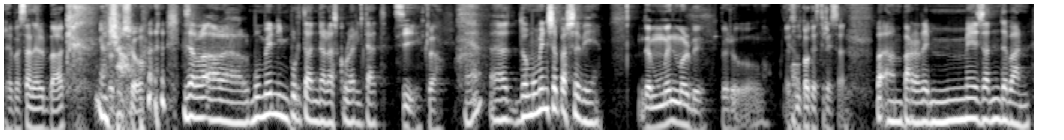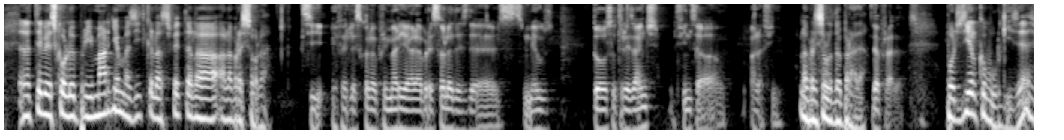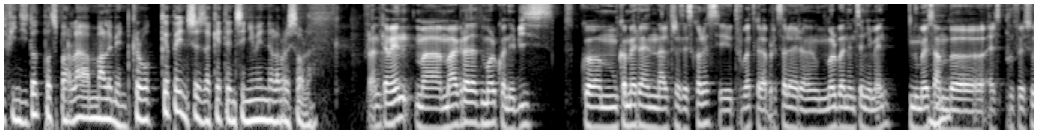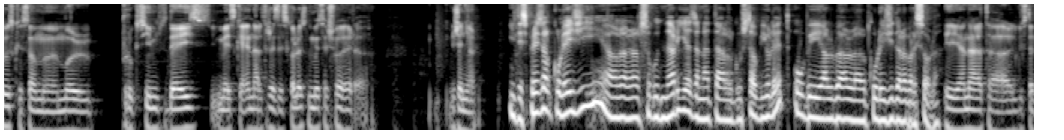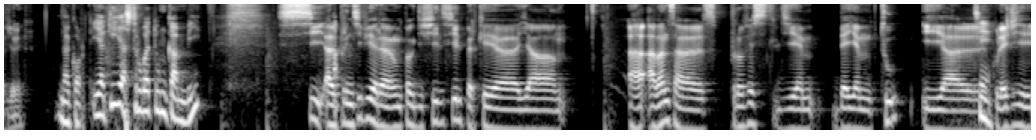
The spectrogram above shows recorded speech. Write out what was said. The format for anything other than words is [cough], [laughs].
repassant el bac, tot això. [laughs] és el, el, el moment important de l'escolaritat. Sí, clar. Eh? Eh, De moment se passa bé. De moment molt bé, però és un poc estressant. En parlarem més endavant. La teva escola primària m'has dit que l'has fet a la, a la Bressola. Sí, he fet l'escola primària a la Bressola des dels meus dos o tres anys fins a, a la fi La Bressola de Prada. de Prada. Pots dir el que vulguis, eh? fins i tot pots parlar malament. Però què penses d'aquest ensenyament de la Bressola? Francament, m'ha agradat molt quan he vist com, com eren altres escoles i he trobat que la Bressola era un molt bon ensenyament, només amb eh, els professors que som eh, molt pròxims d'ells, més que en altres escoles, només això era genial. I després al col·legi, al, al secundari, has anat al Gustau Violet o bé al, al, al col·legi de la Bressola? He anat al Gustave Violet. D'acord. I aquí has trobat un canvi. Sí, al principi era un poc difícil perquè eh, hi ha... a- abans els profes diem, dèiem tu i al Sí. col·legi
